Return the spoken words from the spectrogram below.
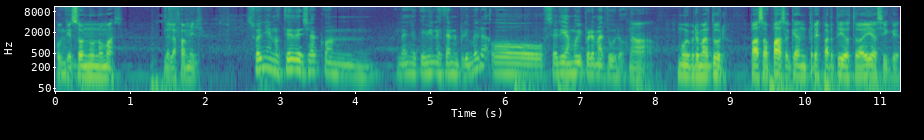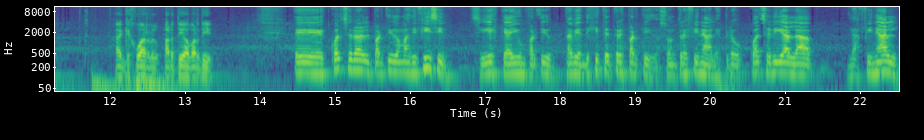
porque son uno más de la familia. ¿Sueñan ustedes ya con el año que viene estar en primera o sería muy prematuro? No, muy prematuro paso a paso, quedan tres partidos todavía, así que hay que jugar partido a partido. Eh, ¿Cuál será el partido más difícil? Si es que hay un partido. Está bien, dijiste tres partidos, son tres finales, pero ¿cuál sería la, final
